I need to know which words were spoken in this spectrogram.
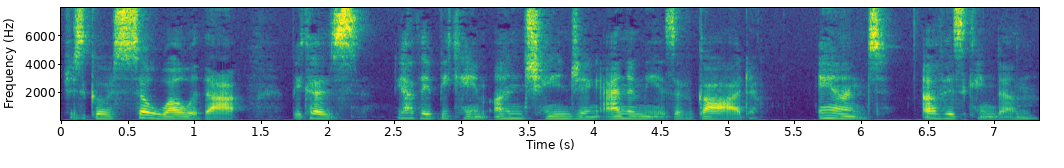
just goes so well with that because, yeah, they became unchanging enemies of God and of his kingdom.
